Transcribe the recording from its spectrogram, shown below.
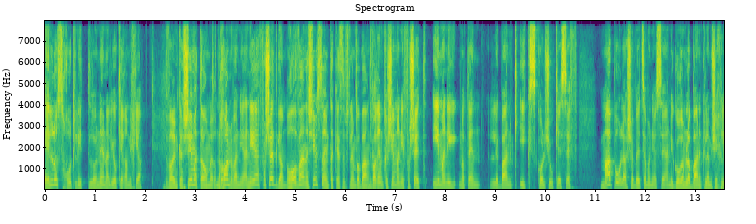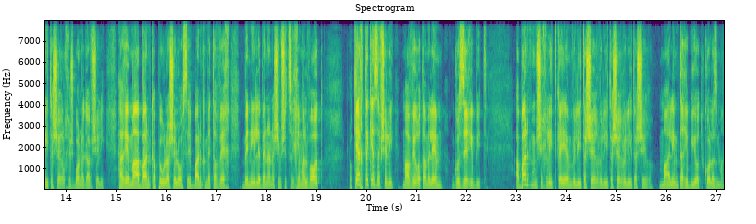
אין לו זכות להתלונן על יוקר המחיה. דברים קשים אתה אומר פה. נכון, ואני אני אפשט גם. רוב האנשים שמים את הכסף שלהם בבנק. דברים קשים אני אפשט. אם אני נותן לבנק X כלשהו כסף, מה הפעולה שבעצם אני עושה? אני גורם לבנק להמשיך להתעשר על חשבון הגב שלי. הרי מה הבנק הפעולה שלו עושה? בנק מתווך ביני לבין אנשים שצריכים הלוואות, לוקח את הכסף שלי, מעביר אותם אליהם, גוזר ריבית. הבנק ממשיך להתקיים ולהתעשר ולהתעשר ולהתעשר. מעלים את הריביות כל הזמן,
